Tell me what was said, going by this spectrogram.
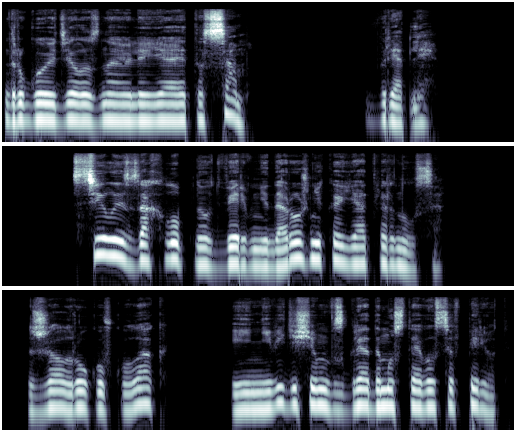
Другое дело, знаю ли я это сам. Вряд ли. С силой захлопнув дверь внедорожника, я отвернулся. Сжал руку в кулак и невидящим взглядом уставился вперед.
